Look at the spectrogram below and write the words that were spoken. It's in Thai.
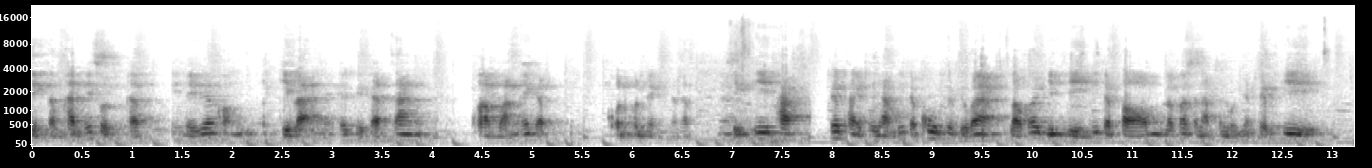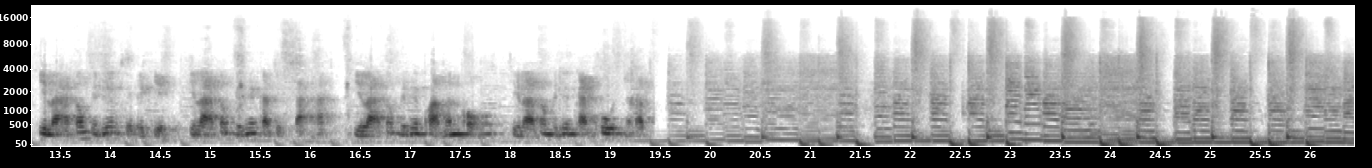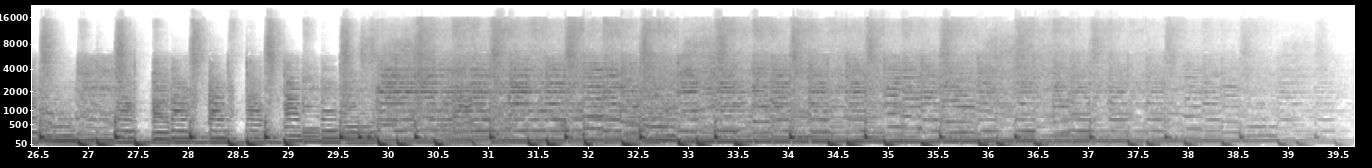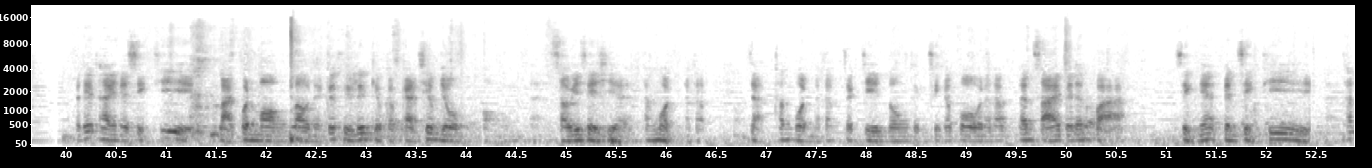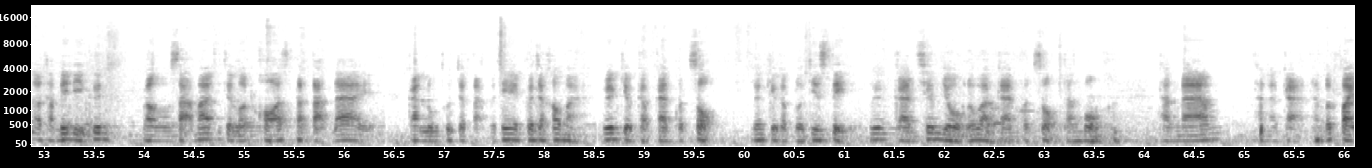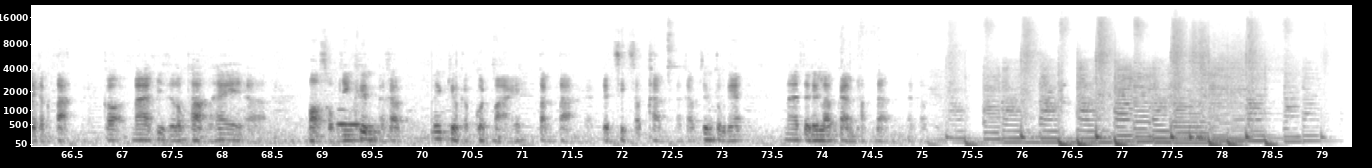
สิ่งสำคัญที่สุดครับ ในเรื่องของกีฬาเนี่ยก็คือการสร้างความหวังให้กับคนคนหนึ่งนะครับ สิ่งที่พักเพื่อไทยพยายามที่จะพูดก็คือว่าเราก็ยินดีที่จะพร้อม แล้วก็สนับสนุนอย่างเต็มที่กีฬาต้องเป็นเรื่องเศรษฐกิจ กีฬาต้องเป็นเรื่องการศึกษา กีฬาต้องเป็นเรื่องความมั่นคง กีฬาต้องเป็นเรื่องการพูดนะครับ ประเทศไทยในยสิ่งที่หลายคนมองเราเนี่ยก็คือเรื่องเกี่ยวกับการเชื่อมโยงของเซาท์อีสเอเชียทั้งหมดนะครับจากข้างบนนะครับจากจีนลงถึงสิงคโปร์นะครับด้านซ้ายไปด้านขวา สิ่งนี้เป็นสิ่งที่ถ้าเราทำได้ดีขึ้น เราสามารถที่จะลดคอสต่างๆ ได้ การลงทุนจากต่างประเทศก็จะเข้ามาเรื่องเกี่ยวกับการขนส่ง เรื่องเกี่ยวกับโลจิสติกส์เรื่องการเชื่อมโยงระหว่างการขนส่งทางบกทางน้ำทางอากาศทางรถไฟต่างๆ ก็น่าที่จะต้องทำให้เหมาะสมยิ่งขึ้นนะครับ เรื่องเกี่ยวกับกฎหมายต่างๆเนี่ยเป็นสิ่งสำคัญนะครับ ซึ่งตรงนี้น่าจะได้รับการผลักดันนะครับ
